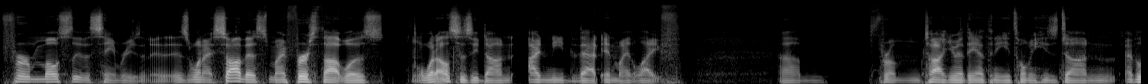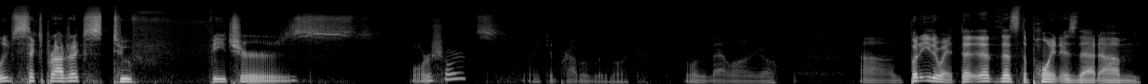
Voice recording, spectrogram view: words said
for mostly the same reason. Is when I saw this, my first thought was, what else has he done? I need that in my life. Um, from talking with Anthony, he told me he's done, I believe, six projects, two features, four shorts. I could probably look. It wasn't that long ago. Um, but either way, that, that that's the point. Is that um,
